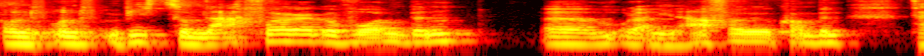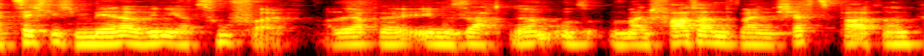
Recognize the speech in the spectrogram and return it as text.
Und, und wie ich zum Nachfolger geworden bin, ähm, oder an die Nachfolge gekommen bin, tatsächlich mehr oder weniger Zufall. Also ich habe eben gesagt, ne, und mein Vater mit meinen Geschäftspartnern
